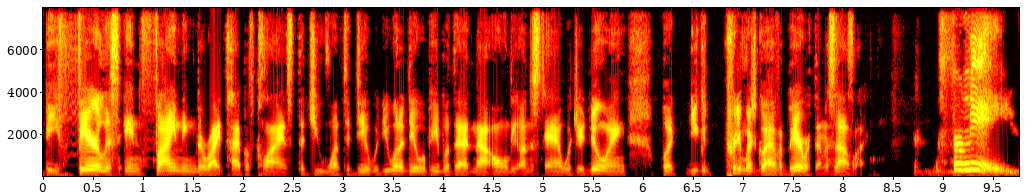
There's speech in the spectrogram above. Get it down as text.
be fearless in finding the right type of clients that you want to deal with. You want to deal with people that not only understand what you're doing, but you could pretty much go have a beer with them. It sounds like. For me,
